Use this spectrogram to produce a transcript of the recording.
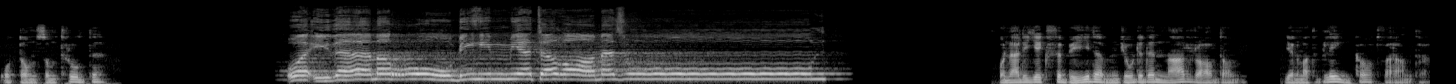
åt de som trodde. وإذا مروا بهم يتغامزون Och när de gick förbi dem gjorde de narr av dem genom att blinka åt varandra.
